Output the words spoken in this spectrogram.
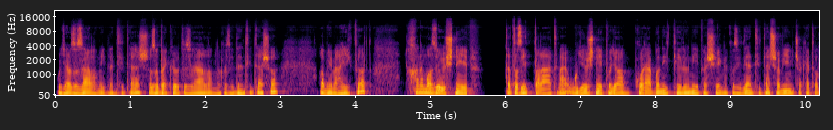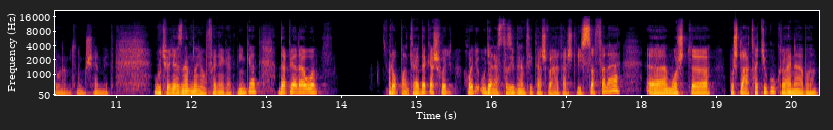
ugye az az állami identitás, az a beköltöző államnak az identitása, ami máig tart, hanem az ősnép, tehát az itt talált már úgy ősnép, hogy a korábban itt élő népességnek az identitása miénk, csak hát arról nem tudunk semmit. Úgyhogy ez nem nagyon fenyeget minket. De például roppant érdekes, hogy, hogy ugyanezt az identitásváltást visszafele most, most láthatjuk Ukrajnában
